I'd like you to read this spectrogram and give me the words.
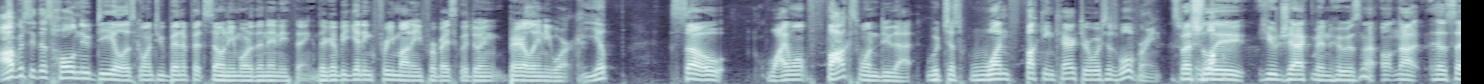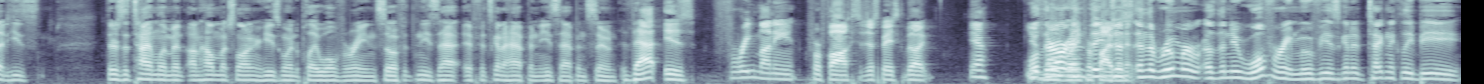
obviously this whole new deal is going to benefit Sony more than anything. They're going to be getting free money for basically doing barely any work. Yep. So why won't Fox want to do that with just one fucking character, which is Wolverine? Especially Hugh Jackman, who is not not has said he's there's a time limit on how much longer he's going to play Wolverine. So if it needs to ha- if it's going to happen, it needs to happen soon. that is free money for Fox to just basically be like, yeah. Well, use there are Wolverine and for they five just minutes. and the rumor of the new Wolverine movie is going to technically be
